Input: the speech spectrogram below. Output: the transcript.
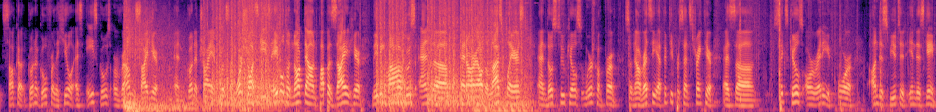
Salka gonna go for the heal as Ace goes around the side here and gonna try and put some more shots. He's able to knock down Papa Zayed here, leaving Hahagus and uh, NRL, the last players, and those two kills were confirmed. So now Red Sea at 50% strength here as uh, six kills already for undisputed in this game.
